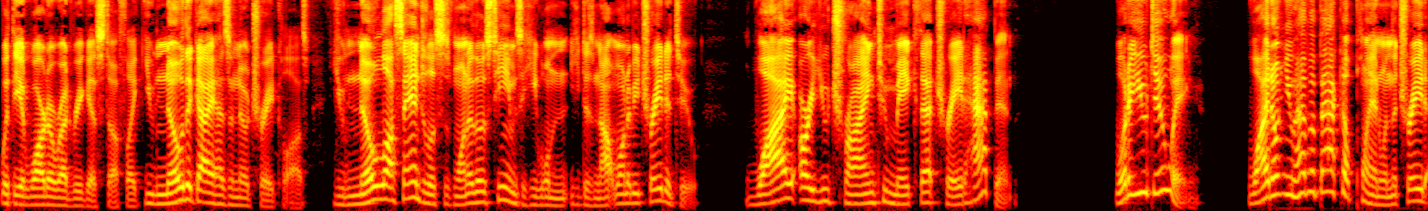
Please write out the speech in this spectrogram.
with the Eduardo Rodriguez stuff? Like, you know, the guy has a no trade clause. You know, Los Angeles is one of those teams that he will he does not want to be traded to. Why are you trying to make that trade happen? What are you doing? Why don't you have a backup plan when the trade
